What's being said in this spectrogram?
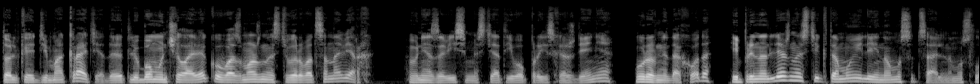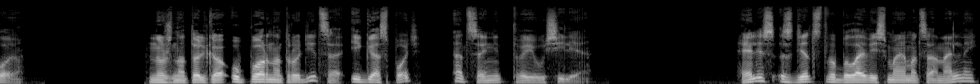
только демократия дает любому человеку возможность вырваться наверх, вне зависимости от его происхождения, уровня дохода и принадлежности к тому или иному социальному слою. Нужно только упорно трудиться, и Господь оценит твои усилия. Элис с детства была весьма эмоциональной,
